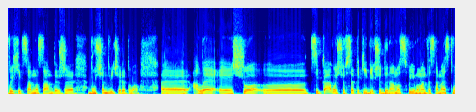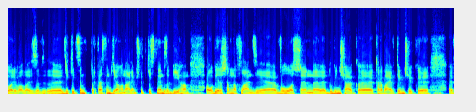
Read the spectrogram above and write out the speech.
вихід сам на сам, де вже Бущан двічі рятував. Е, Але е, що е, цікаво, що все-таки, якщо Динамо свої моменти саме створювало, е, завдяки цим прекрасним діагоналям, швидкісним забігам, обіграшам на фланзі, е, Волошин, е, Дубінчак, Караваєв, Тимчик в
